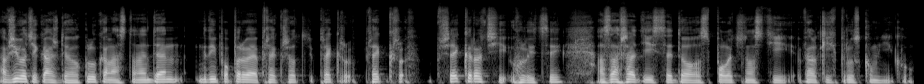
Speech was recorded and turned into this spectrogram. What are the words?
A v životě každého kluka nastane den, kdy poprvé překro, překro, překro, překročí ulici a zařadí se do společnosti velkých průzkumníků.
